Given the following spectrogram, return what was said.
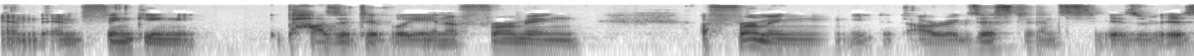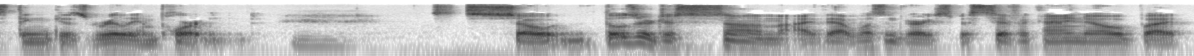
and and thinking positively and affirming affirming our existence is is think is really important. Mm. So those are just some. I, that wasn't very specific, I know, but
